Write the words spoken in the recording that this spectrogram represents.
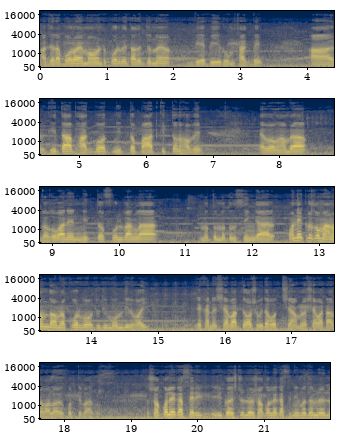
আর যারা বড় অ্যামাউন্ট করবে, তাদের জন্য বিএপি রুম থাকবে। আর গীতা, ভাগবত, নিত্য পাঠ কীর্তন হবে। এবং আমরা ভগবানের নিত্য ফুল বাংলা, নতুন নতুন সিঙ্গার অনেক রকম আনন্দ আমরা করব, যদি মন্দির হয়। যেখানে সেবাতে অসুবিধা হচ্ছে, আমরা সেবাটা আরও ভালোভাবে করতে পারব। তো সকলের কাছে রিকোয়েস্ট রইল, সকলের কাছে নিবেদন রইল,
